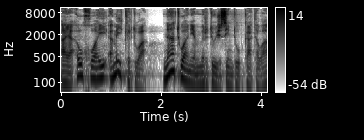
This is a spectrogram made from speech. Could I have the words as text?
ئایا ئەو خوایەی ئەمەی کردووە ناتوانێ مردوویش زیندوو بکاتەوە؟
